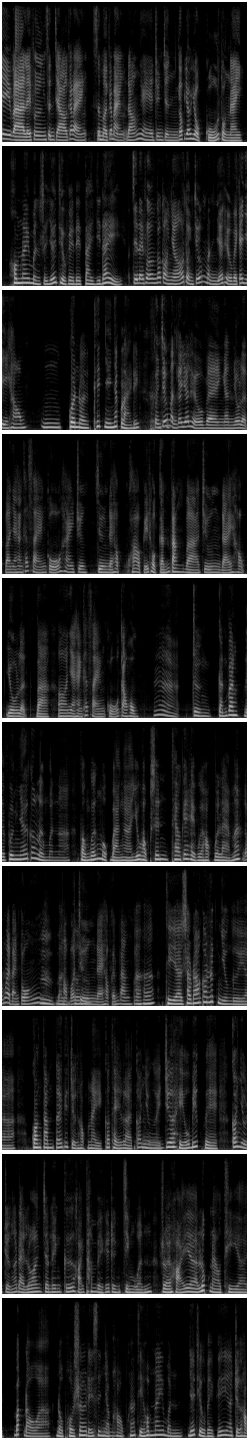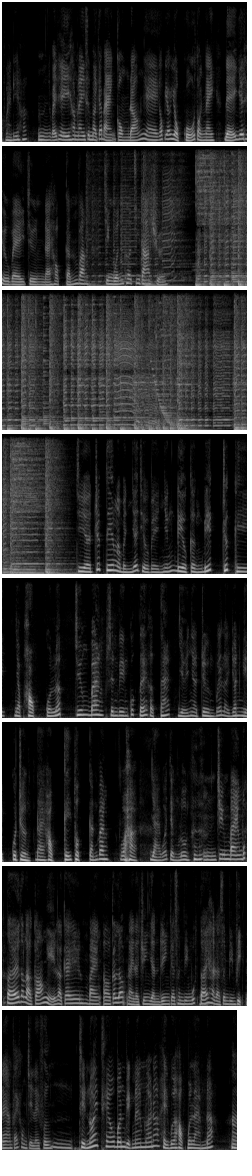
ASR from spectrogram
Nhi và Lệ Phương xin chào các bạn. Xin mời các bạn đón nghe chương trình Góc Giáo dục của tuần này. Hôm nay mình sẽ giới thiệu về đề tài gì đây? Chị Lệ Phương có còn nhớ tuần trước mình giới thiệu về cái gì không? Uhm, quên rồi, Thiết Nhi nhắc lại đi. Tuần trước mình có giới thiệu về ngành du lịch và nhà hàng khách sạn của hai trường, trường Đại học Khoa học Kỹ thuật Cảnh Văn và trường Đại học Du lịch và uh, nhà hàng khách sạn của Cao Hùng. À, trường Cảnh Văn, Lệ Phương nhớ có lần mình à, phỏng vấn một bạn à, du học sinh theo cái hệ vừa học vừa làm á. Đúng rồi, bạn Tuấn Ừ, bạn học ở Tuấn. trường Đại học Cảnh Văn. Ha. Thì à, sau đó có rất nhiều người à, quan tâm tới cái trường học này có thể là có nhiều ừ. người chưa hiểu biết về có nhiều trường ở Đài Loan cho nên cứ hỏi thăm về cái trường Trình Quẩn rồi hỏi uh, lúc nào thì uh, bắt đầu uh, nộp hồ sơ để xin nhập ừ. học ha thì hôm nay mình giới thiệu về cái uh, trường học này đi ha. Ừ, vậy thì hôm nay xin mời các bạn cùng đón nghe góc giáo dục của tuần này để giới thiệu về trường Đại học Cảnh Văn Trình Quẩn Thơ Chi Đa Xuệ. Thì trước tiên là mình giới thiệu về những điều cần biết trước khi nhập học của lớp chuyên ban sinh viên quốc tế hợp tác giữa nhà trường với là doanh nghiệp của trường Đại học Kỹ thuật Cảnh Văn. Wow, dài quá chừng luôn. Ừ, chuyên ban quốc tế đó là có nghĩa là cái ban ờ, cái lớp này là chuyên dành riêng cho sinh viên quốc tế hay là sinh viên Việt Nam phải không chị Lệ Phương? Ừ, thì nói theo bên Việt Nam nói đó, thì vừa học vừa làm đó. Ừ.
